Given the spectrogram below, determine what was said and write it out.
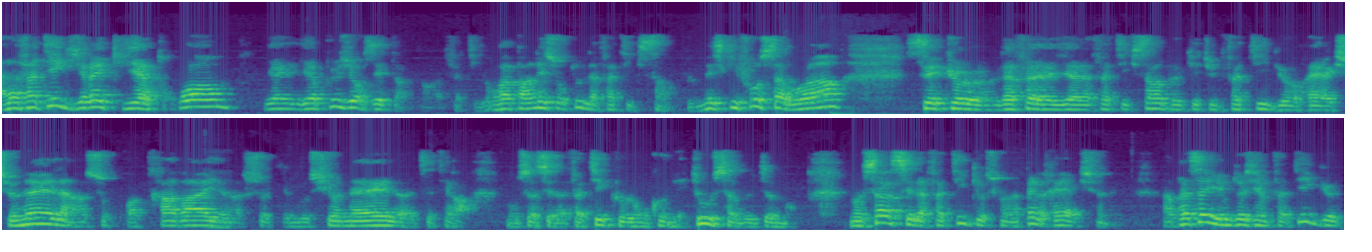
À la fatigue, je dirais qu'il y a trois, il y a, il y a plusieurs étapes. On va parler surtout de la fatigue simple. Mais ce qu'il faut savoir, c'est que la, il y a la fatigue simple qui est une fatigue réactionnelle, un surcroît de travail, un choc émotionnel, etc. Donc ça, c'est la fatigue que l'on connaît tous habituellement. Donc ça, c'est la fatigue, ce qu'on appelle réactionnelle. Après ça, il y a une deuxième fatigue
